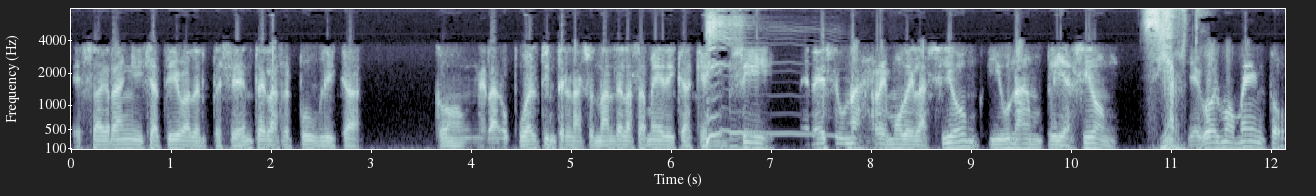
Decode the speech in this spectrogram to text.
esa gran iniciativa del presidente de la República con el Aeropuerto Internacional de las Américas, que en sí merece una remodelación y una ampliación. Cierto. Llegó el momento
